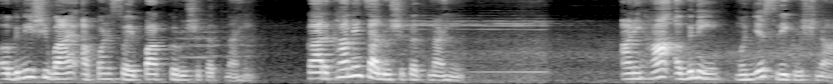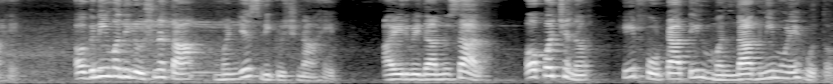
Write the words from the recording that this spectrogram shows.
अग्नीशिवाय आपण स्वयंपाक करू शकत नाही. कारखाने चालू शकत नाही. आणि हा अग्नी म्हणजे श्रीकृष्ण आहे. अग्नीमधील उष्णता म्हणजे श्रीकृष्ण आहेत आयुर्वेदानुसार अपचन हे पोटातील मंदाग्नीमुळे होतं.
